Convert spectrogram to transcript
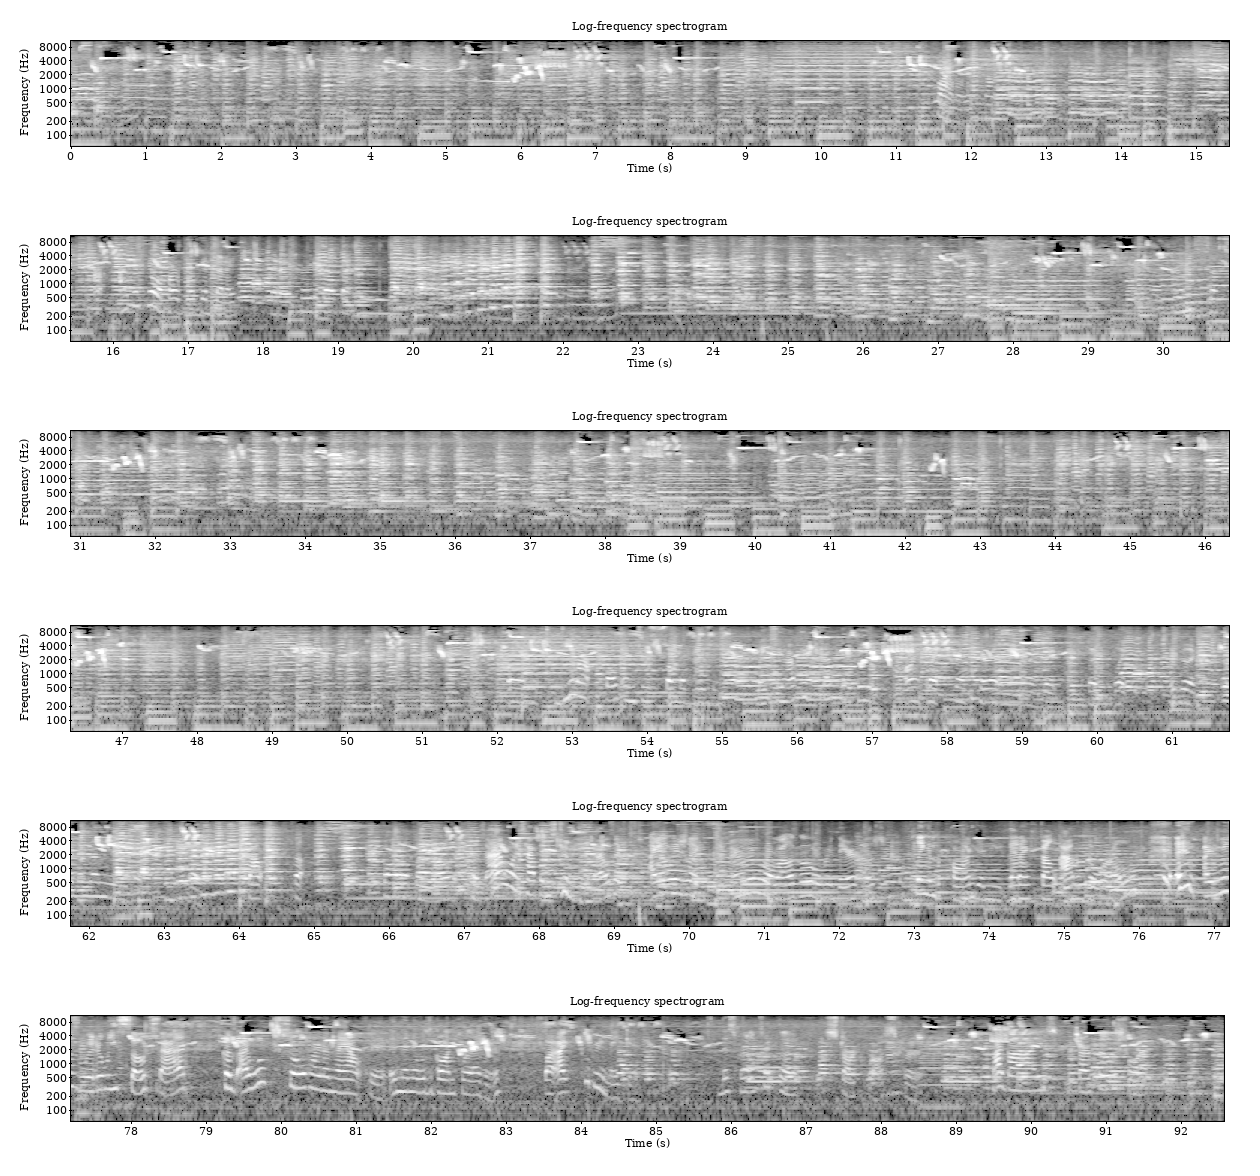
Finally. And um, I, I just feel heartbroken that aren't like transparent or like they like like if you like swim in them you like, the water because that always happens to me. I was like I always like I remember a while ago over there I was playing in the pond and then I fell out of the world and I was literally so sad because I worked so hard on my outfit and then it was gone forever. But I could remake it. This girl like the Starfrost skirt. Bye guys. Sorry for short.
